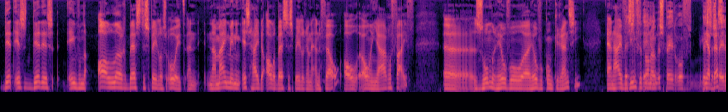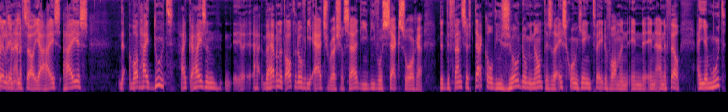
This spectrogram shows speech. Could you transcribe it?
Dit is, dit is een van de allerbeste spelers ooit. En naar mijn mening is hij de allerbeste speler in de NFL. Al, al een jaar of vijf. Eh, zonder heel veel, eh, heel veel concurrentie. En hij Beste verdient het dan ook. speler of beste, ja, speler, in de? NFL. Ja, hij is. Hij is de- wat hij doet, hij, hij is een. eh, hij- We hebben het altijd over die edge rushers, hè, die, die voor sacks zorgen. De defensive tackle die zo dominant is, daar is gewoon geen tweede van in, in, de, in de NFL. En je moet.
